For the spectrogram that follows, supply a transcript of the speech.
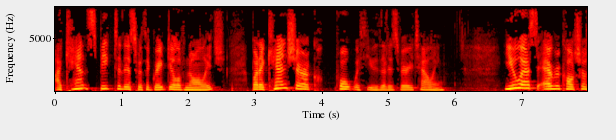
I can't speak to this with a great deal of knowledge, but I can share a quote with you that is very telling. U.S. Agricultural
